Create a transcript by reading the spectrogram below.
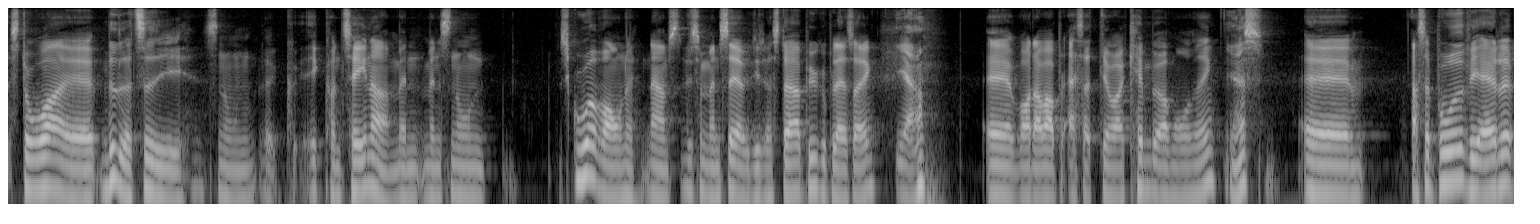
store øh, midlertidige, sådan nogle, øh, ikke container, men, men sådan nogle skurvogne nærmest, ligesom man ser ved de der større byggepladser, ikke? Ja. Øh, hvor der var, altså det var et kæmpe område, ikke? Yes. Øh, og så boede vi alle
